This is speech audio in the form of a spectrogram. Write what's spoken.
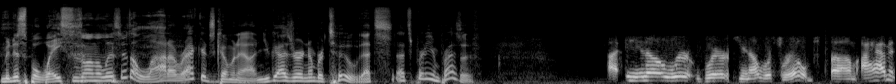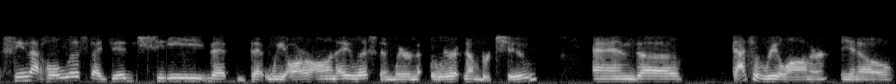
Municipal Waste is on the list. There's a lot of records coming out, and you guys are at number two. That's that's pretty impressive. I- you know, we're we're you know we're thrilled. Um, I haven't seen that whole list. I did see that that we are on a list, and we're we're at number two, and uh, that's a real honor. You know,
